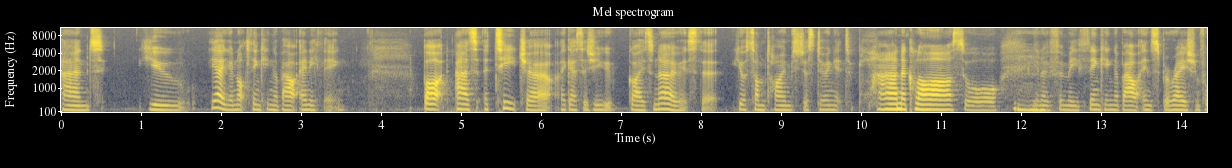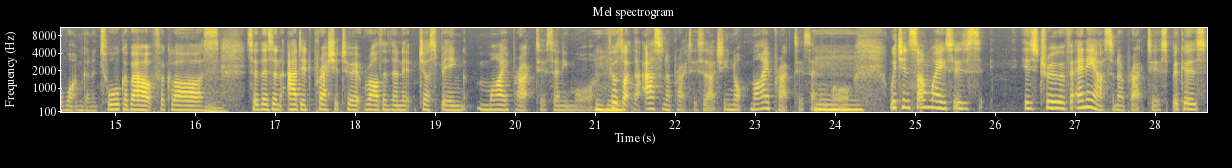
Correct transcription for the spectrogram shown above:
and you, yeah, you're not thinking about anything. But as a teacher, I guess as you guys know, it's that you're sometimes just doing it to plan a class or, you know, mm-hmm. for me, thinking about inspiration for what I'm going to talk about for class. Mm-hmm. So there's an added pressure to it rather than it just being my practice anymore. It mm-hmm. feels like the asana practice is actually not my practice anymore, mm. which in some ways is is true of any asana practice because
